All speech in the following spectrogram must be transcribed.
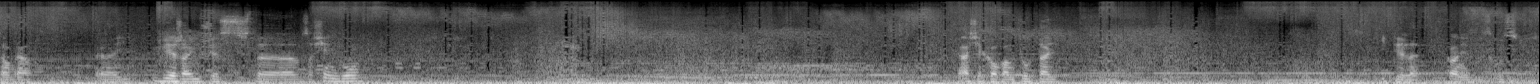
Dobra. E, Wieża już jest e, w zasięgu. Ja się chowam tutaj. I tyle. Koniec dyskusji.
